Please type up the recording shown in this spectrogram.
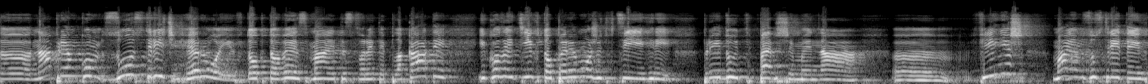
е, напрямком зустріч героїв. Тобто ви маєте створити плакати, і коли ті, хто переможуть в цій грі, прийдуть першими на е, фініш, маємо зустріти їх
